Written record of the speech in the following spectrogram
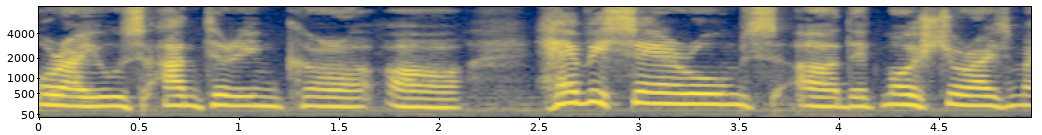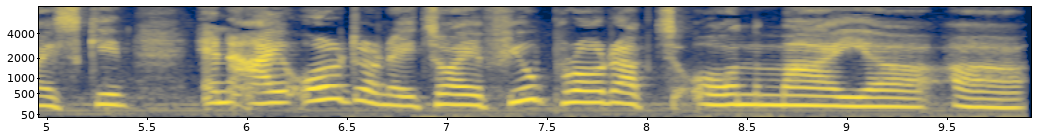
or I use anti-wrinkle uh, heavy serums uh, that moisturize my skin, and I alternate. So I have few products on my uh,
